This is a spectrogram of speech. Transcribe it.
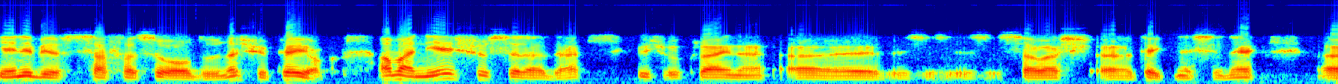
yeni bir safhası olduğuna şüphe yok. Ama niye şu sırada 3 Ukrayna e, savaş e, teknesine e,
